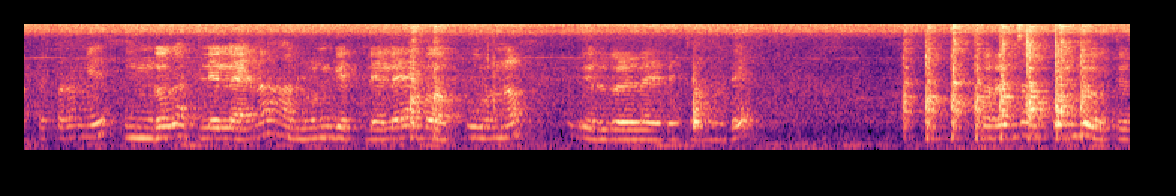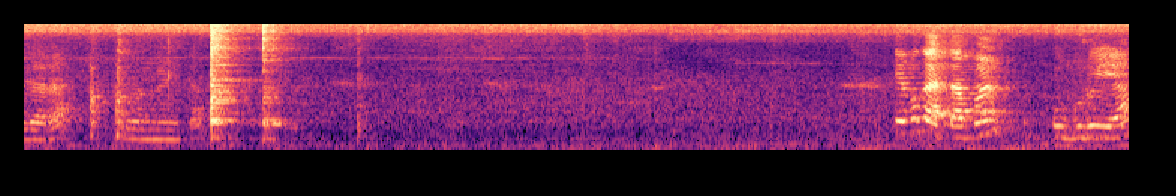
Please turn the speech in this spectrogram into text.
आता परत मी हिंग घातलेलं आहे ना हलवून घेतलेलं आहे. बघा पूर्ण विरगळलं आहे त्याच्यामध्ये. परत झाकून ठेवते जरा दोन मिनटं. हे बघ आता आपण उघडूया.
